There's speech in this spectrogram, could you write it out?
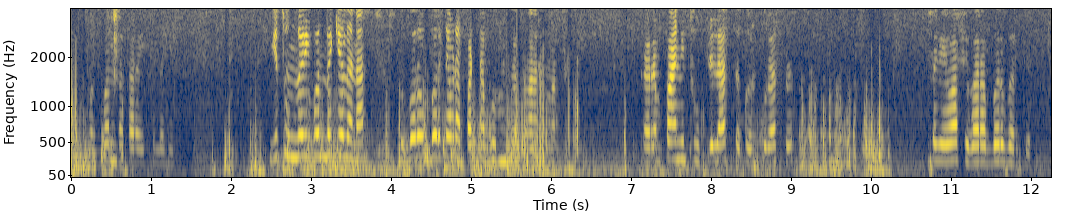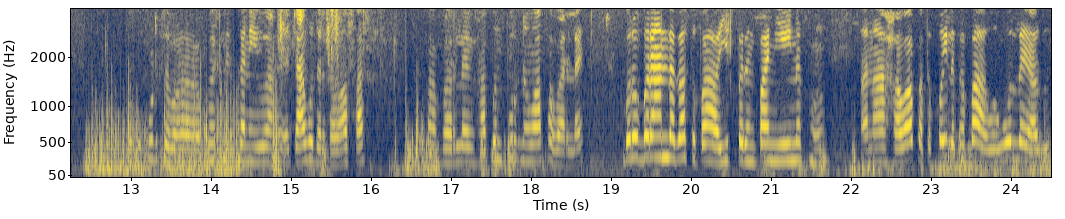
मग बंद करायचं लगेच. इथून जरी बंद केलं ना तर बरोबर तेवढा पट्टा भरून जातो आरामात. कारण पाणी थोपलेलं असतं भरपूर असं. सगळे वाफे बराबर भरतात. पुढचं भरलेत का नाही याच्या अगोदरचा वाफा. हा भरलाय. हा पण पूर्ण वाफा भरलाय. बरोबर अंदाज असतो पहा इथपर्यंत पाणी येईनच म्हणून. आणि हा वाफा तर पहिल्याचा पहा ओललाय अजून.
